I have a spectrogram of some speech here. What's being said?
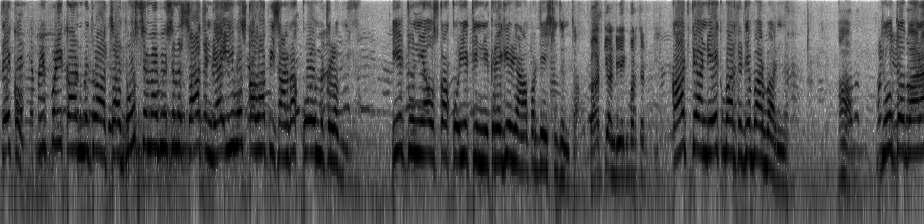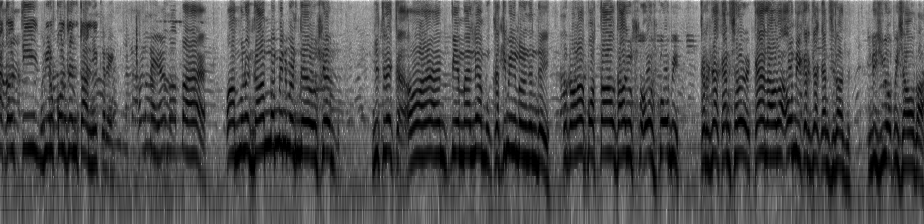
देखो पिपड़ी कांड में जो अच्छा दोस्त से मैं भी उसने साथ लिया ये उसका वापिस आने का कोई मतलब नहीं ये दुनिया उसका कोई यकीन नहीं करेगी यहाँ पर देश की जनता। काट के अंडे एक बार चढ़ती काट के अंडे एक बार चढ़ती बार बार नहीं। हाँ। जो दोबारा गलती बिल्कुल जनता नहीं करेगी। है बाबा है। और गाँव में भी नहीं बनते उसके जितने M P M L A कति भी नहीं बन देते तो थोड़ा पोता था उसको उसको भी करके कैंसिल कह रहा होता वो भी करके कैंसिल डी सी ऑफ़िस होता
